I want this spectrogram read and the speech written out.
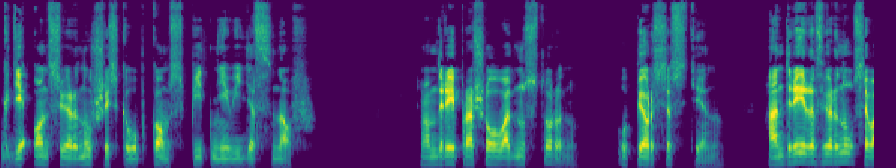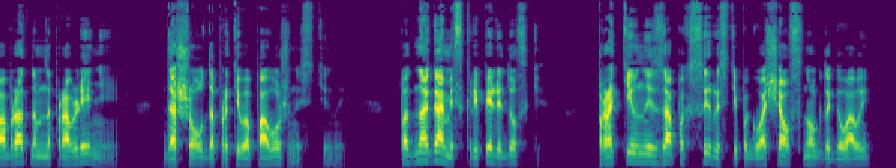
где он, свернувшись клубком, спит, не видя снов? Андрей прошел в одну сторону, уперся в стену. Андрей развернулся в обратном направлении, дошел до противоположной стены. Под ногами скрипели доски. Противный запах сырости поглощал с ног до головы.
